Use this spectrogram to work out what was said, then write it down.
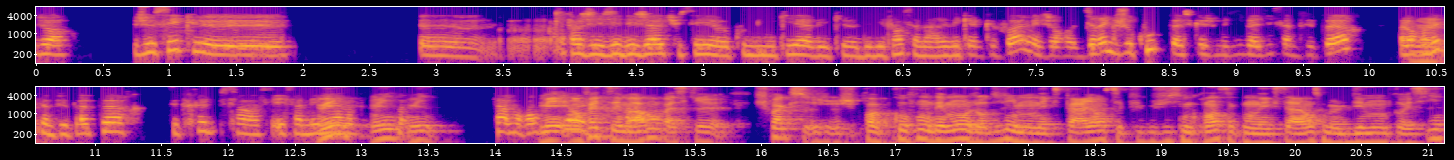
Genre, je sais que, euh, enfin, j'ai déjà, tu sais, euh, communiqué avec euh, des défunts, ça m'est arrivé quelques fois, mais genre, direct, je coupe parce que je me dis, vas-y, ça me fait peur. Alors en fait, ça me fait pas peur. C'est très, enfin, et ça m'énerve. Oui, oui, oui. Ça me rend Mais en fait, c'est marrant parce que je crois que je, je crois profondément aujourd'hui, mon expérience, c'est plus que juste une croyance, c'est que mon expérience me le démontre aussi,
